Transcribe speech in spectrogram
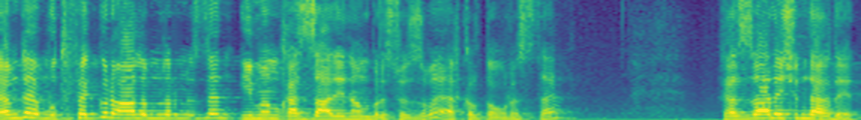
Hamda mutafakkur olimlarimizdan imom g'azzoliyning bir so'zi bor aql to'g'risida. G'azzoliy shundoq deydi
